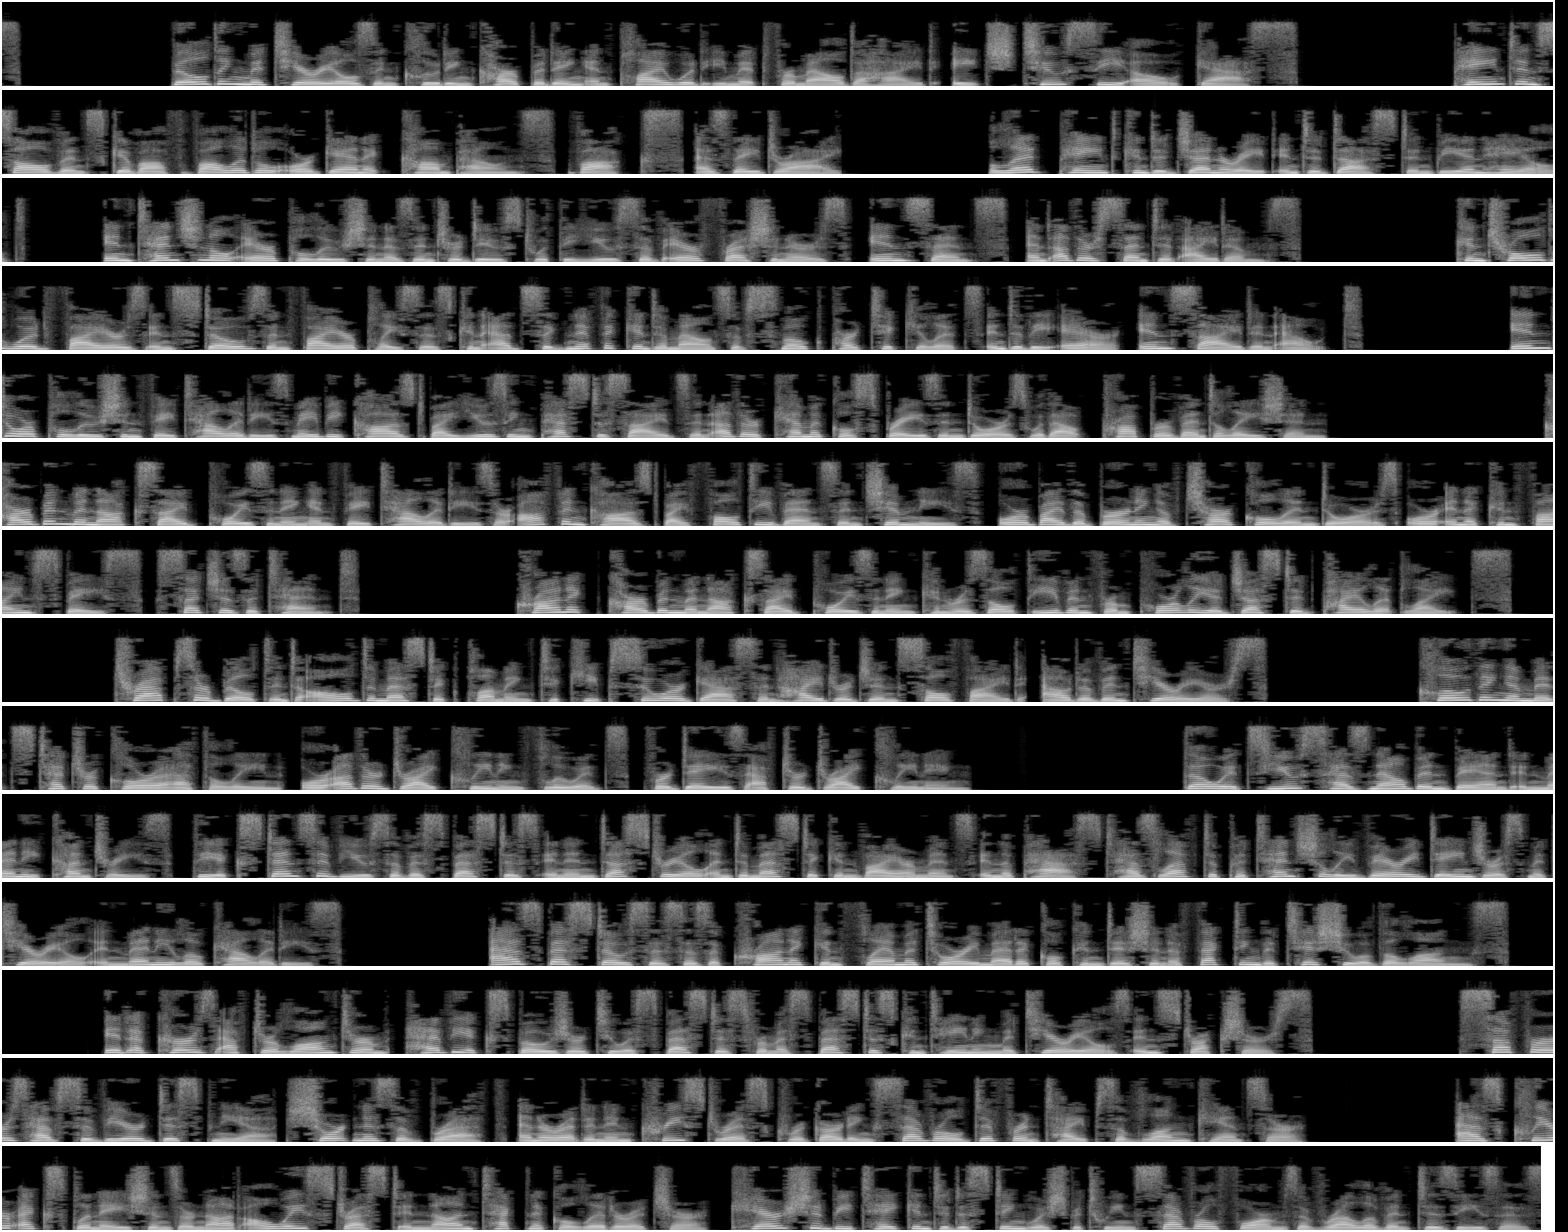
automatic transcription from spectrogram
Building materials including carpeting and plywood emit formaldehyde H2CO gas. Paint and solvents give off volatile organic compounds as they dry. Lead paint can degenerate into dust and be inhaled. Intentional air pollution is introduced with the use of air fresheners, incense, and other scented items. Controlled wood fires in stoves and fireplaces can add significant amounts of smoke particulates into the air, inside and out. Indoor pollution fatalities may be caused by using pesticides and other chemical sprays indoors without proper ventilation. Carbon monoxide poisoning and fatalities are often caused by faulty vents and chimneys, or by the burning of charcoal indoors or in a confined space, such as a tent. Chronic carbon monoxide poisoning can result even from poorly adjusted pilot lights. Traps are built into all domestic plumbing to keep sewer gas and hydrogen sulfide, out of interiors. Clothing emits tetrachloroethylene, or other dry cleaning fluids, for days after dry cleaning. Though its use has now been banned in many countries, the extensive use of asbestos in industrial and domestic environments in the past has left a potentially very dangerous material in many localities. Asbestosis is a chronic inflammatory medical condition affecting the tissue of the lungs. It occurs after long-term, heavy exposure to asbestos from asbestos-containing materials in structures. Sufferers have severe dyspnea shortness of breath and are at an increased risk regarding several different types of lung cancer. As clear explanations are not always stressed in non-technical literature, care should be taken to distinguish between several forms of relevant diseases.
